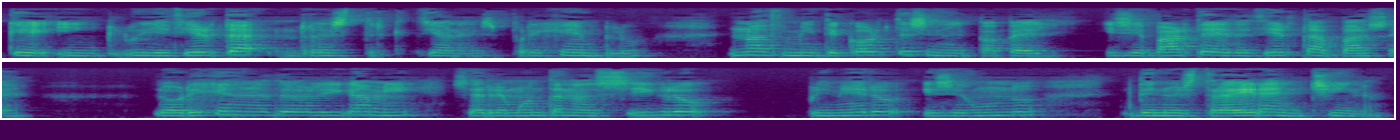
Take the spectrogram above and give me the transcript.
que incluye ciertas restricciones. Por ejemplo, no admite cortes en el papel y se parte desde cierta base. Los orígenes del origami se remontan al siglo I y II de nuestra era en China,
